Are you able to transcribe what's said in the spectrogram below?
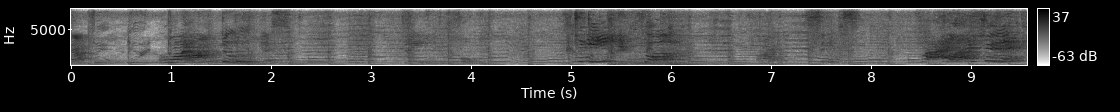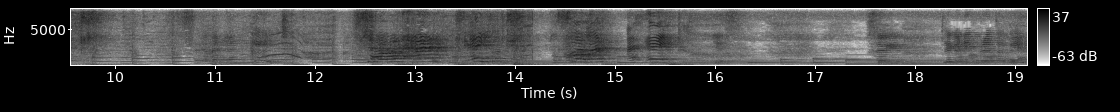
So let's start. One, two, Yes. Three, four, three, four, five, six, five, six, seven, and eight. seven, and eight. Seven and eight. Yes. So you take a deep breath again.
